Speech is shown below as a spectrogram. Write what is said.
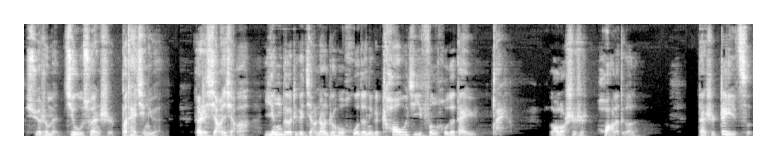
学生们就算是不太情愿，但是想一想啊，赢得这个奖章之后，获得那个超级丰厚的待遇，哎呀，老老实实画了得了。但是这一次，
